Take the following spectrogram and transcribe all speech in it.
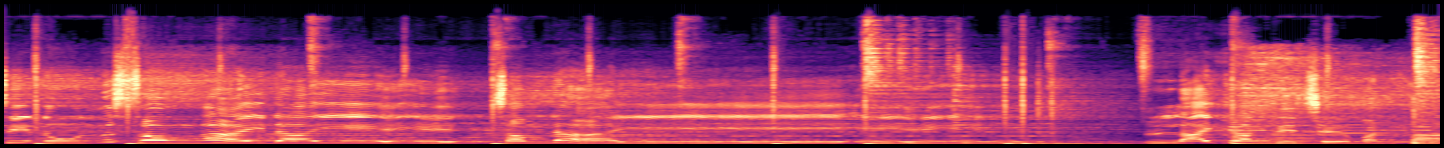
สิหนุนทรงอายใดสำได้ หลายครั้งที่เจอปัญหา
